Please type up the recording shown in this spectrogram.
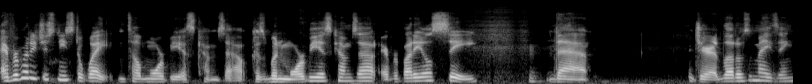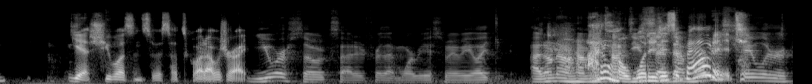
everybody just needs to wait until Morbius comes out, because when Morbius comes out, everybody will see that Jared Leto's amazing. Yes, she was in Suicide Squad. I was right. You are so excited for that Morbius movie. Like, I don't know how many I don't know what it said that about Morbius it. trailer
